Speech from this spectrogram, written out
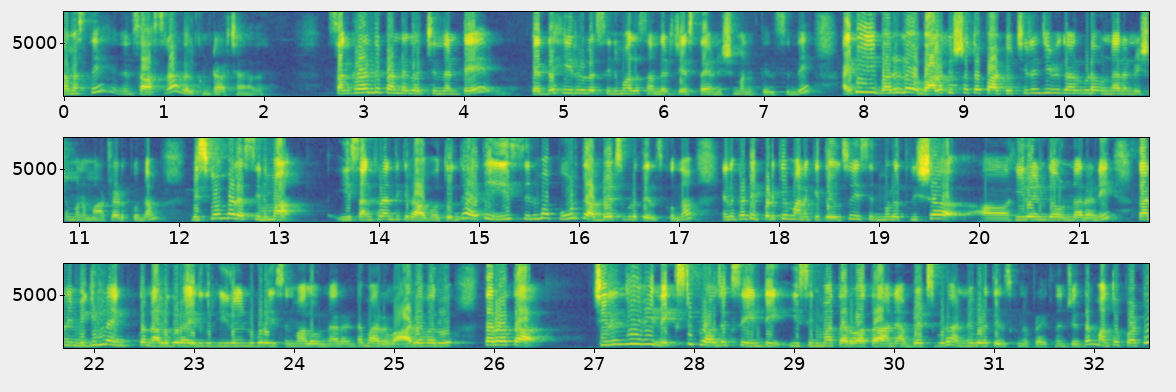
నమస్తే నేను శాస్త్ర. Welcome to our channel Sankranti పండుగ వచ్చిందంటే పెద్ద హీరోల సినిమాలు సందడి చేస్తాయనే విషయం మనకు తెలిసిందే. అయితే ఈ బరిలో బాలకృష్ణతో పాటు చిరంజీవి గారు కూడా ఉన్నారనే విషయం మనం మాట్లాడుకున్నాం విశ్వంబర సినిమా ఈ సంక్రాంతికి రాబోతుంది. అయితే ఈ సినిమా పూర్తి అప్డేట్స్ కూడా తెలుసుకుందాం. ఎందుకంటే ఇప్పటికే మనకి తెలుసు ఈ సినిమాలో త్రిష హీరోయిన్గా ఉన్నారని. కానీ మిగిలిన ఇంకొక నలుగురు ఐదుగురు హీరోయిన్లు కూడా ఈ సినిమాలో ఉన్నారంట. మరి వారెవరు? తర్వాత చిరంజీవి నెక్స్ట్ ప్రాజెక్ట్స్ ఏంటి? ఈ సినిమా తర్వాత అనే అప్డేట్స్ కూడా అన్ని కూడా తెలుసుకునే ప్రయత్నం చేద్దాం. మనతో పాటు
